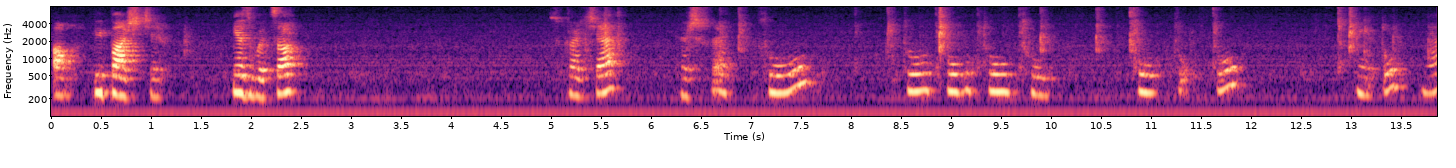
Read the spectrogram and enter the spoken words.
O, i patrzcie, niezłe, co? Słuchajcie, jeszcze tu, tu, tu, tu, tu, tu, tu, tu, nie tu, nie,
